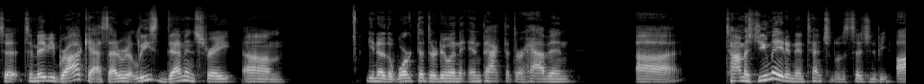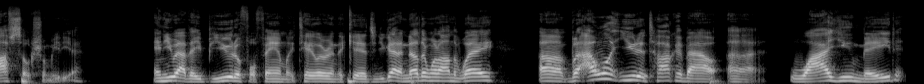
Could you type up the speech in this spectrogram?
to to maybe broadcast that or at least demonstrate um, you know, the work that they're doing, the impact that they're having. Uh, Thomas, you made an intentional decision to be off social media. And you have a beautiful family, Taylor and the kids, and you got another one on the way. Uh, but I want you to talk about uh, why you made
